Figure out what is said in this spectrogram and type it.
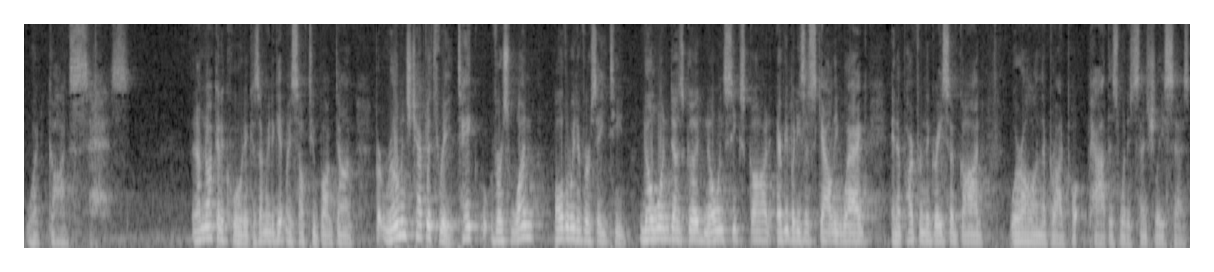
What God says. And I'm not going to quote it because I'm going to get myself too bogged down. But Romans chapter 3, take verse 1 all the way to verse 18. No one does good, no one seeks God, everybody's a scallywag, and apart from the grace of God, we're all on the broad path, is what essentially says.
